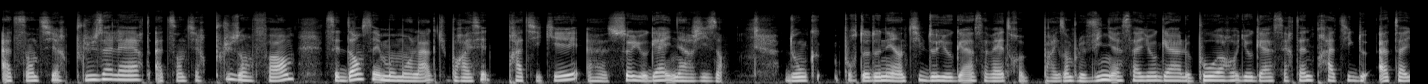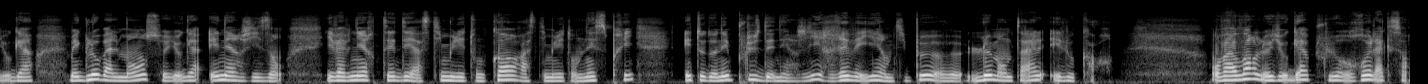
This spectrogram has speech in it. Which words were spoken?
à te sentir plus alerte, à te sentir plus en forme, c'est dans ces moments-là que tu pourras essayer de pratiquer ce yoga énergisant. Donc, pour te donner un type de yoga, ça va être par exemple le vinyasa yoga, le power yoga, certaines pratiques de hatha yoga. Mais globalement, ce yoga énergisant, il va venir t'aider à stimuler ton corps, à stimuler ton esprit et te donner plus d'énergie, réveiller un petit peu euh, le mental et le corps on va avoir le yoga plus relaxant.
